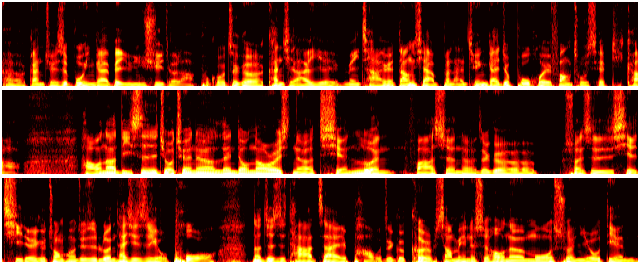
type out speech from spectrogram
呃，感觉是不应该被允许的啦。不过这个看起来也没差，因为当下本来就应该就不会放出 safety car。好，那第四十九圈呢，Lando Norris 呢前轮发生了这个算是泄气的一个状况，就是轮胎其实有破。那这是他在跑这个 curve 上面的时候呢，磨损有点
